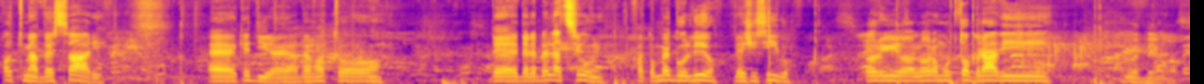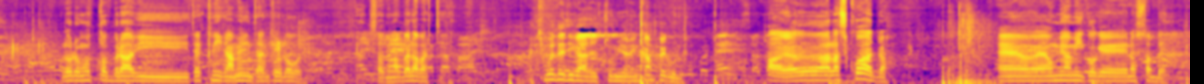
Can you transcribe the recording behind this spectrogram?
ottimi avversari. Eh, che dire, abbiamo fatto de delle belle azioni, ho fatto un bel gol io, decisivo. Loro, loro molto bravi. Due. Loro molto bravi tecnicamente, anche loro. È stata una bella partita. A chi vuoi dedicare il tuo migliore in campo e gol? Ah, eh, alla squadra. È un mio amico che non sta bene.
